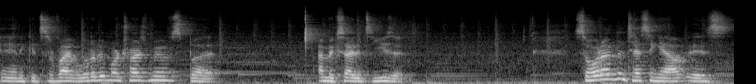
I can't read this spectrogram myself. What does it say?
and it can survive a little bit more charge moves, but I'm excited to use it. So what I've been testing out is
